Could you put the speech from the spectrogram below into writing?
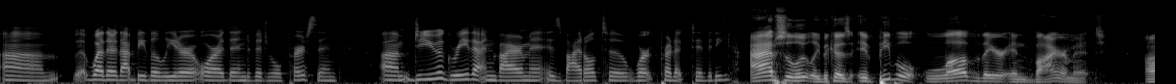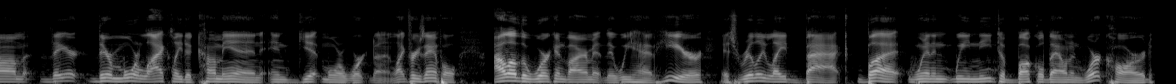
um, whether that be the leader or the individual person. Um, do you agree that environment is vital to work productivity? Absolutely, because if people love their environment, um, they're they're more likely to come in and get more work done. Like for example, I love the work environment that we have here. It's really laid back, but when we need to buckle down and work hard,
